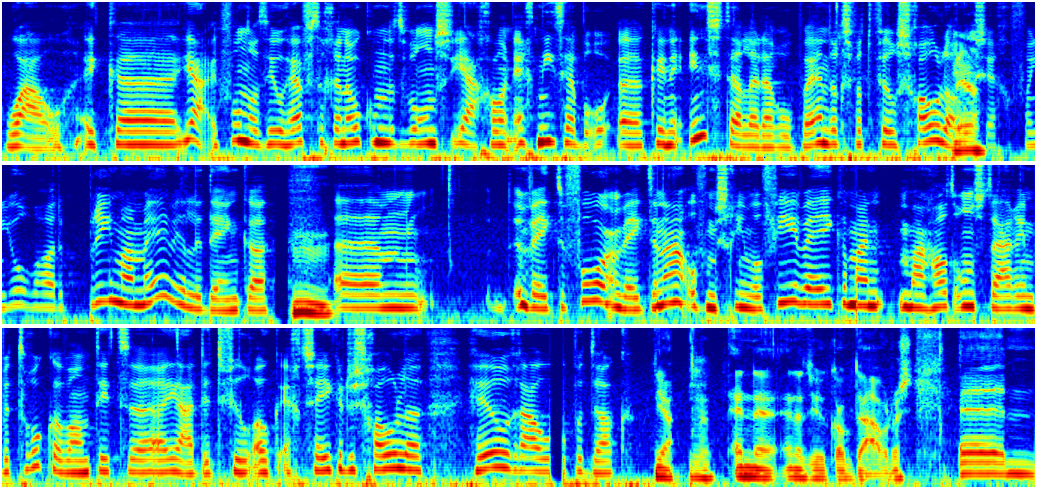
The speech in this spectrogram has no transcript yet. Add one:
Wauw, ik, eh, ja, ik vond dat heel heftig. En ook omdat we ons ja, gewoon echt niet hebben eh, kunnen instellen daarop. Hè. En dat is wat veel scholen Ja. ook zeggen. Van joh, we hadden prima mee willen denken. Hmm. Ehm, een week ervoor, een week daarna, of misschien wel vier weken. Maar, maar had ons daarin betrokken. Want dit, eh, ja, dit viel ook echt zeker de scholen heel rauw op het dak. Ja, Ja. En, eh, en natuurlijk ook de ouders. Ehm,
